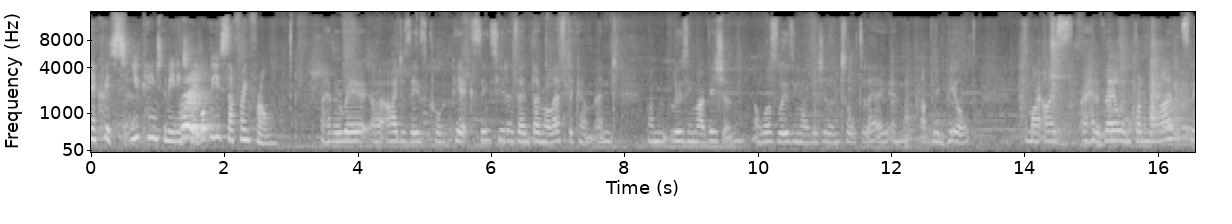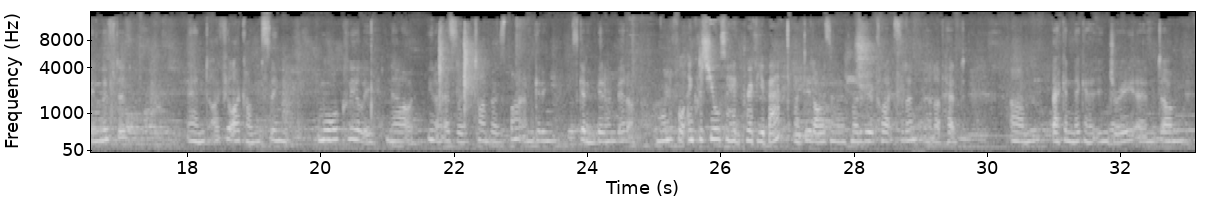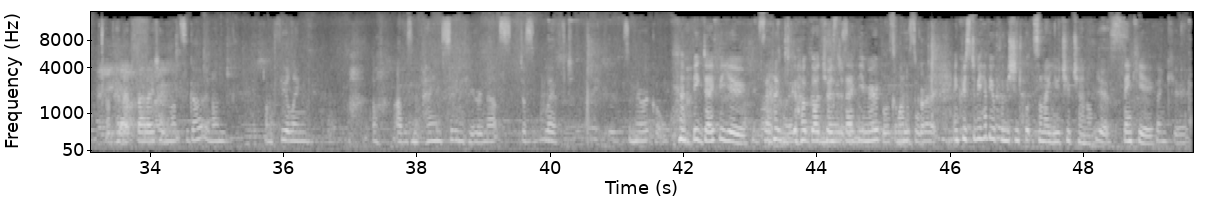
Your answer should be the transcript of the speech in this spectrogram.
Now, Chris, you came to the meeting today. What were you suffering from? I have a rare uh, eye disease called PXE, pseudoxanthoma elasticum, and I'm losing my vision. I was losing my vision until today, and I've been healed. My eyes, I had a veil in front of my eye that's been lifted, and I feel like I'm seeing more clearly now. You know, as the time goes by, I'm getting it's getting better and better. Wonderful. And Chris, you also had for your back. I did. I was in a motor vehicle accident, and I've had um, back and neck injury, and um, I've had that about 18 months ago, and I'm I'm feeling. Oh, I was in pain sitting here, and now it's just left. It's a miracle. Big day for you. Exactly. God, God chose Amazing. today for your miracle. It's God wonderful. And Chris, do we have your permission to put this on our YouTube channel? Yes. Thank you. Thank you.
